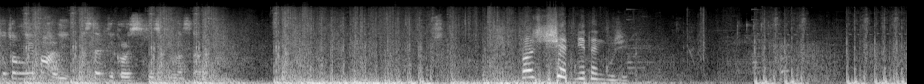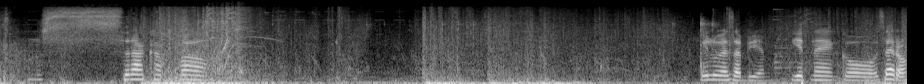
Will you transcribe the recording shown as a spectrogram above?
Co to mnie wali? Następny koleś z chińskim laserem. No świetnie ten guzik. No, Sraka 2. Ilu ja zabiłem? Jednego. Zero.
